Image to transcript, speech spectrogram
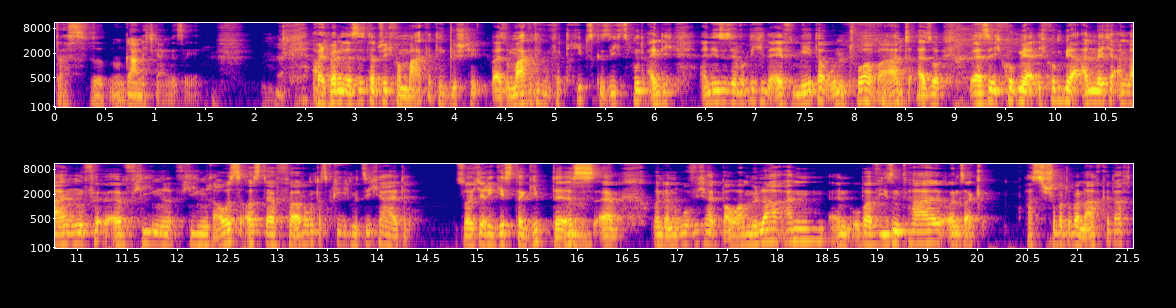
das wird nun gar nicht gern gesehen. Aber ich meine, das ist natürlich vom Marketing, also Marketing- und Vertriebsgesichtspunkt eigentlich, eigentlich ist es ja wirklich ein Elfmeter ohne Torwart. Also, also ich gucke mir, ich guck mir an, welche Anlagen äh, fliegen, fliegen raus aus der Förderung. Das kriege ich mit Sicherheit. Solche Register gibt es. Mhm. Ähm, und dann rufe ich halt Bauer Müller an in Oberwiesenthal und sag, hast du schon mal drüber nachgedacht?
